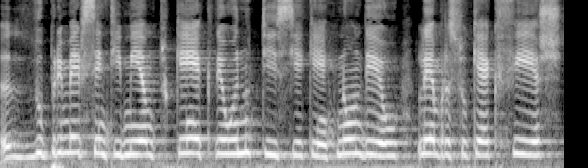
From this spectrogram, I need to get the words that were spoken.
do primeiro sentimento, quem é que deu a notícia, quem é que não deu, lembra-se o que é que fez,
